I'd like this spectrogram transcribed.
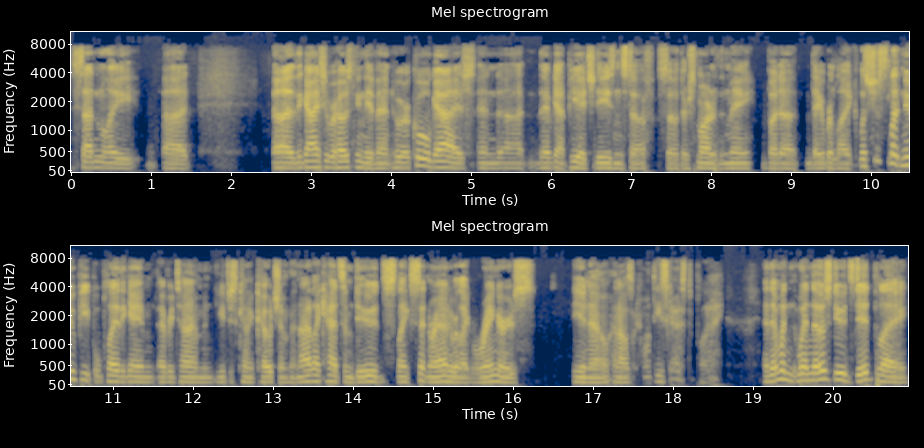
suddenly uh, uh, the guys who were hosting the event, who are cool guys, and uh, they've got PhDs and stuff, so they're smarter than me. But uh, they were like, let's just let new people play the game every time, and you just kind of coach them. And I like had some dudes like sitting around who were like ringers, you know, and I was like, I want these guys to play. And then when when those dudes did play,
